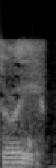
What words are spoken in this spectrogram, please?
Sleep.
